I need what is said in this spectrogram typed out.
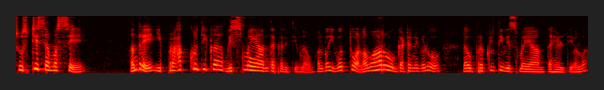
ಸೃಷ್ಟಿ ಸಮಸ್ಯೆ, ಅಂದರೆ ಈ ಪ್ರಾಕೃತಿಕ ವಿಸ್ಮಯ ಅಂತ ಕರಿತೀವಿ ನಾವು, ಅಲ್ವಾ? ಇವತ್ತು ಹಲವಾರು ಘಟನೆಗಳು ನಾವು ಪ್ರಕೃತಿ ವಿಸ್ಮಯ ಅಂತ ಹೇಳ್ತೀವಲ್ವಾ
